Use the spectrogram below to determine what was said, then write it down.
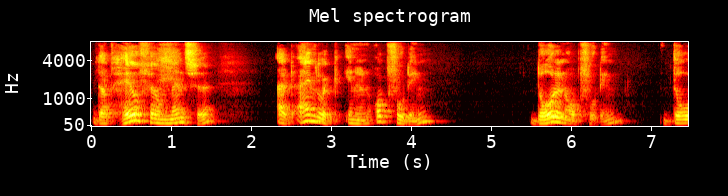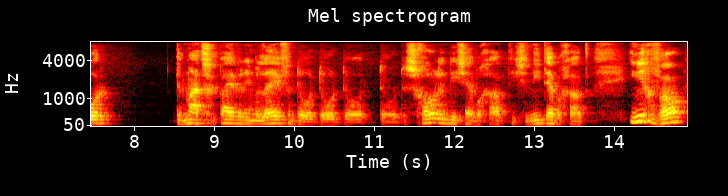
Dat heel veel mensen uiteindelijk in hun opvoeding, door hun opvoeding, door de maatschappij waarin we leven, door, door, door, door de scholing die ze hebben gehad, die ze niet hebben gehad. In ieder geval,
